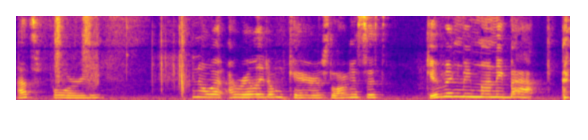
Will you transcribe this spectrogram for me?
That's 40. You know what? I really don't care as long as it's giving me money back.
